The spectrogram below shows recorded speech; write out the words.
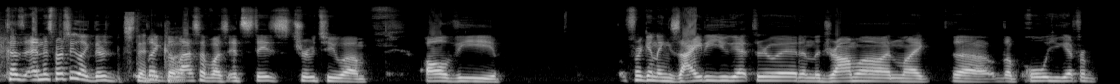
because and especially like there's Extended like cut. the last of us it stays true to um all the freaking anxiety you get through it and the drama and like the the pull you get from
